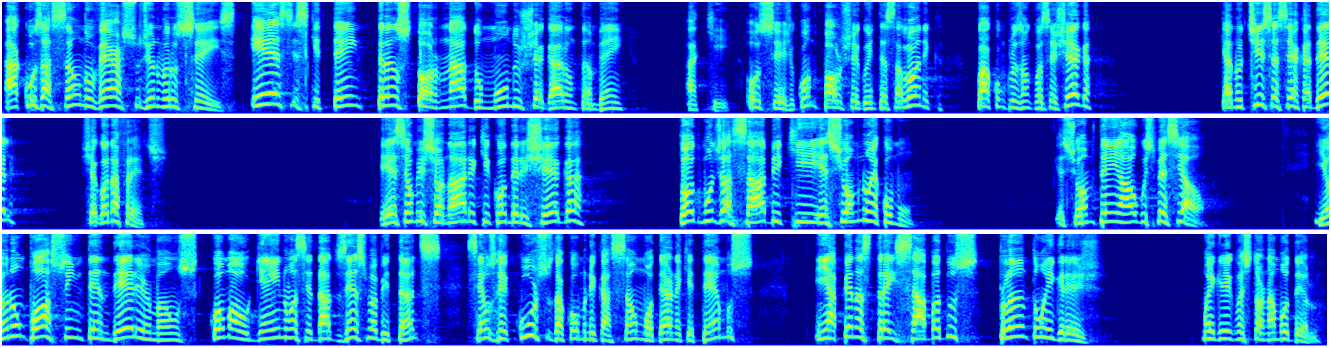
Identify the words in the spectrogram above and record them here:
a acusação no verso de número 6. Esses que têm transtornado o mundo chegaram também aqui. Ou seja, quando Paulo chegou em Tessalônica, qual a conclusão que você chega? Que a notícia acerca dele chegou na frente. Esse é o missionário que, quando ele chega, Todo mundo já sabe que esse homem não é comum. Esse homem tem algo especial. E eu não posso entender, irmãos, como alguém numa cidade de 200 mil habitantes, sem os recursos da comunicação moderna que temos, em apenas três sábados, planta uma igreja. Uma igreja que vai se tornar modelo.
